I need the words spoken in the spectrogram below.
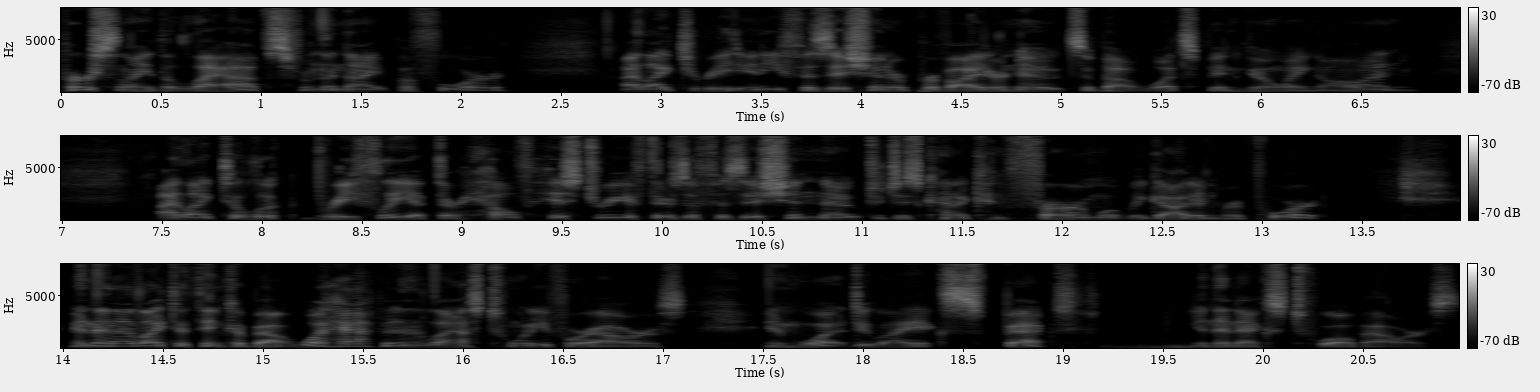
personally the labs from the night before I like to read any physician or provider notes about what's been going on. I like to look briefly at their health history if there's a physician note to just kind of confirm what we got in report. And then I like to think about what happened in the last 24 hours and what do I expect in the next 12 hours.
